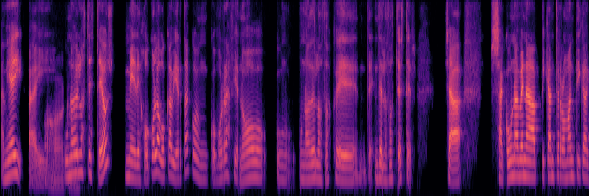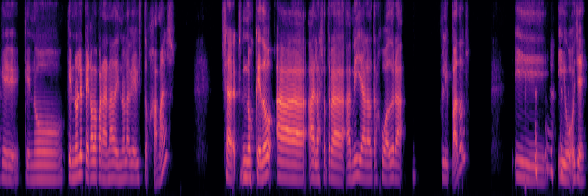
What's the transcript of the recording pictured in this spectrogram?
A mí hay, hay Ah, uno de los testeos me dejó con la boca abierta con cómo reaccionó uno de los dos que, de, de los dos testers. O sea, sacó una vena picante romántica que, que no, que no le pegaba para nada y no la había visto jamás. O sea, nos quedó a, a las otras, a mí y a la otra jugadora flipados. Y, y oye,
